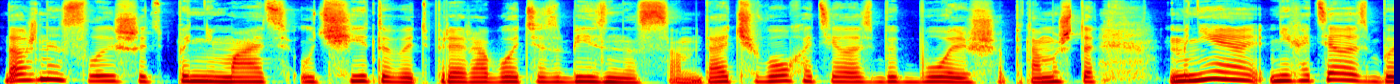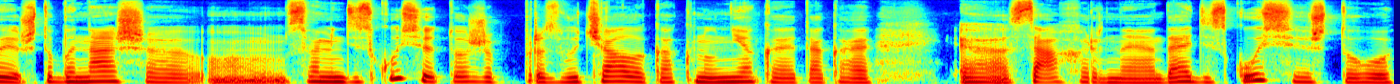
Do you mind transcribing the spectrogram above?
должны слышать, понимать, учитывать при работе с бизнесом, да, чего хотелось бы больше, потому что мне не хотелось бы, чтобы наша э, с вами дискуссия тоже прозвучала как ну некая такая э, сахарная, да, дискуссия, что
